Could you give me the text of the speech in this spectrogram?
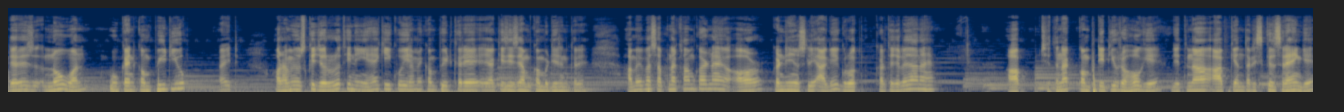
there is no one who can compete you right और हमें उसकी ज़रूरत ही नहीं है कि कोई हमें कम्पीट करे या किसी से हम कंपटीशन करें। हमें बस अपना काम करना है और कंटिन्यूसली आगे ग्रोथ करते चले जाना है। आप जितना कॉम्पिटिटिव रहोगे, जितना आपके अंदर स्किल्स रहेंगे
